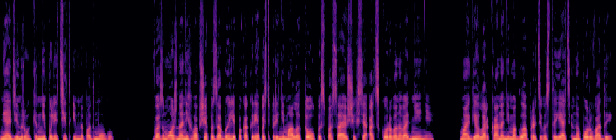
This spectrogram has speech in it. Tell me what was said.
Ни один Рукин не полетит им на подмогу. Возможно, о них вообще позабыли, пока крепость принимала толпы спасающихся от скорого наводнения. Магия Ларкана не могла противостоять напору воды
